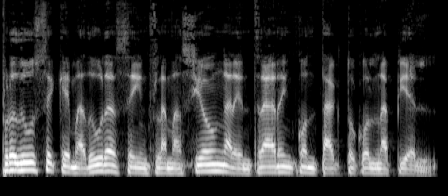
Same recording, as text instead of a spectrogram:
produce quemaduras e inflamación al entrar en contacto con la piel.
